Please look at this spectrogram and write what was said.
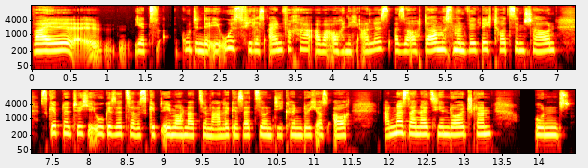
Weil äh, jetzt gut in der EU ist vieles einfacher, aber auch nicht alles. Also auch da muss man wirklich trotzdem schauen. Es gibt natürlich EU-Gesetze, aber es gibt eben auch nationale Gesetze und die können durchaus auch anders sein als hier in Deutschland. Und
